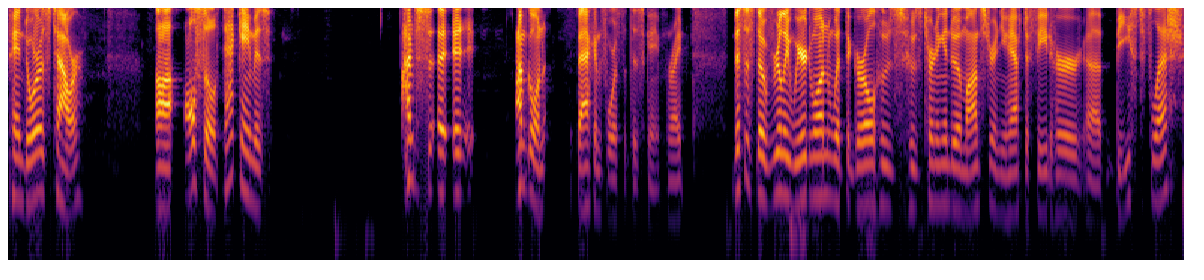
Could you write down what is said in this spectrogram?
Pandora's Tower. Uh, also, that game is I'm s- it, it, I'm going back and forth with this game, right? This is the really weird one with the girl who's who's turning into a monster, and you have to feed her uh, beast flesh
